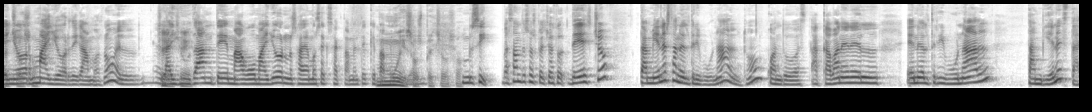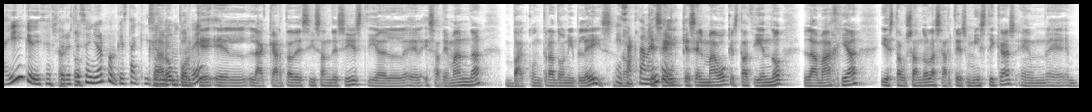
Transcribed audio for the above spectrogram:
señor mayor, digamos, ¿no? El, el Sí, sí. ayudante, mago mayor, no sabemos exactamente qué papel Muy tiene. sospechoso. Sí, bastante sospechoso. De hecho, también está en el tribunal, ¿no? Cuando acaban en el, en el tribunal, también está ahí, que dices, pero este señor, ¿por qué está aquí Claro, porque el- la carta de cease and desist y el- el- esa demanda va contra Donny Blaze. ¿no? Exactamente. Que es, el, que es el mago que está haciendo la magia y está usando las artes místicas en, en-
